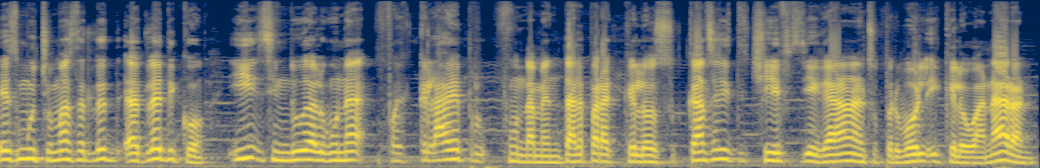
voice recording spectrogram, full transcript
Es mucho más atlético y sin duda alguna fue clave fundamental para que los Kansas City Chiefs llegaran al Super Bowl y que lo ganaran.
